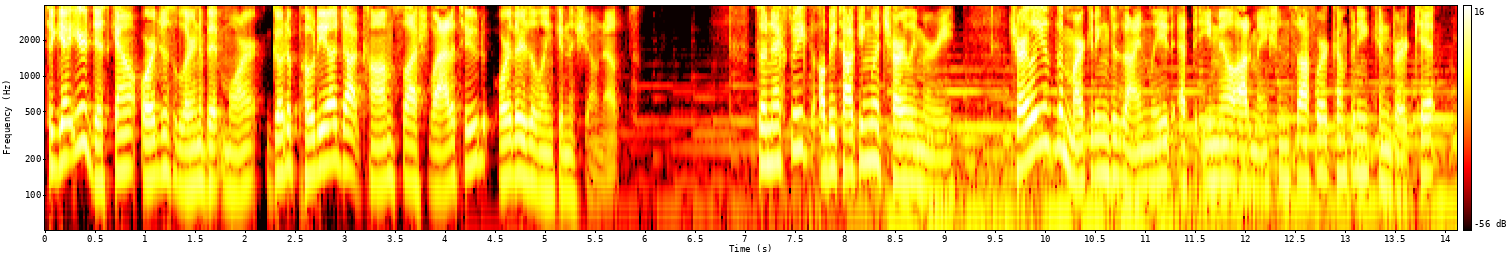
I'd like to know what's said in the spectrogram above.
To get your discount or just learn a bit more, go to podia.com slash latitude or there's a link in the show notes. So next week, I'll be talking with Charlie Marie. Charlie is the marketing design lead at the email automation software company ConvertKit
